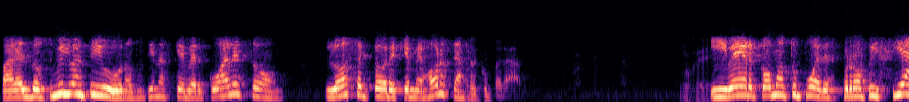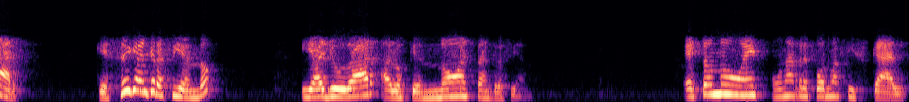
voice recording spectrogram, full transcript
para el 2021 tú tienes que ver cuáles son los sectores que mejor se han recuperado. Y ver cómo tú puedes propiciar que sigan creciendo y ayudar a los que no están creciendo. Esto no es una reforma fiscal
